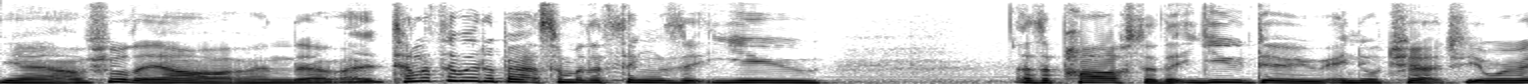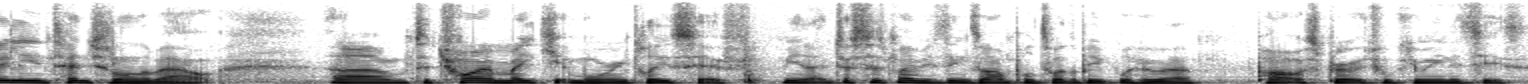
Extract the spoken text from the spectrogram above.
Yeah, I'm sure they are. And uh, tell us a bit about some of the things that you, as a pastor, that you do in your church that you're really intentional about um, to try and make it more inclusive. You know, just as maybe as an example to other people who are part of spiritual communities.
